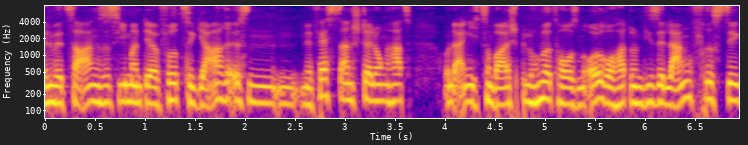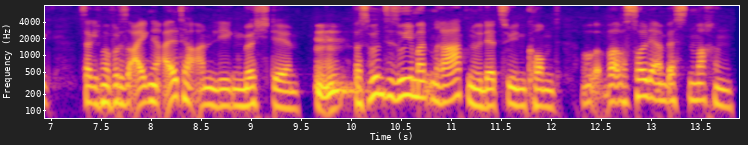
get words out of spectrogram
Wenn wir jetzt sagen, es ist jemand, der 40 Jahre ist, eine Festanstellung hat und eigentlich zum Beispiel 100.000 Euro hat und diese langfristig, sage ich mal, für das eigene Alter anlegen möchte, mhm. was würden Sie so jemanden raten, wenn der zu Ihnen kommt? Was soll der am besten machen?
